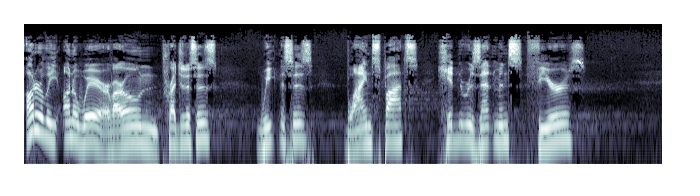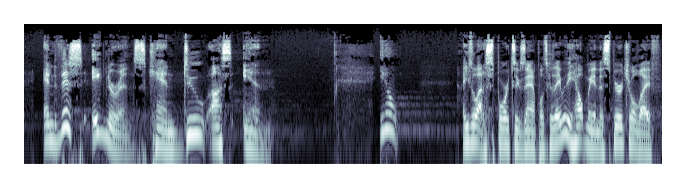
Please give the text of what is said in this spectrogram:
utterly unaware of our own prejudices, weaknesses, blind spots, hidden resentments, fears. And this ignorance can do us in. You know, I use a lot of sports examples because they really help me in the spiritual life.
